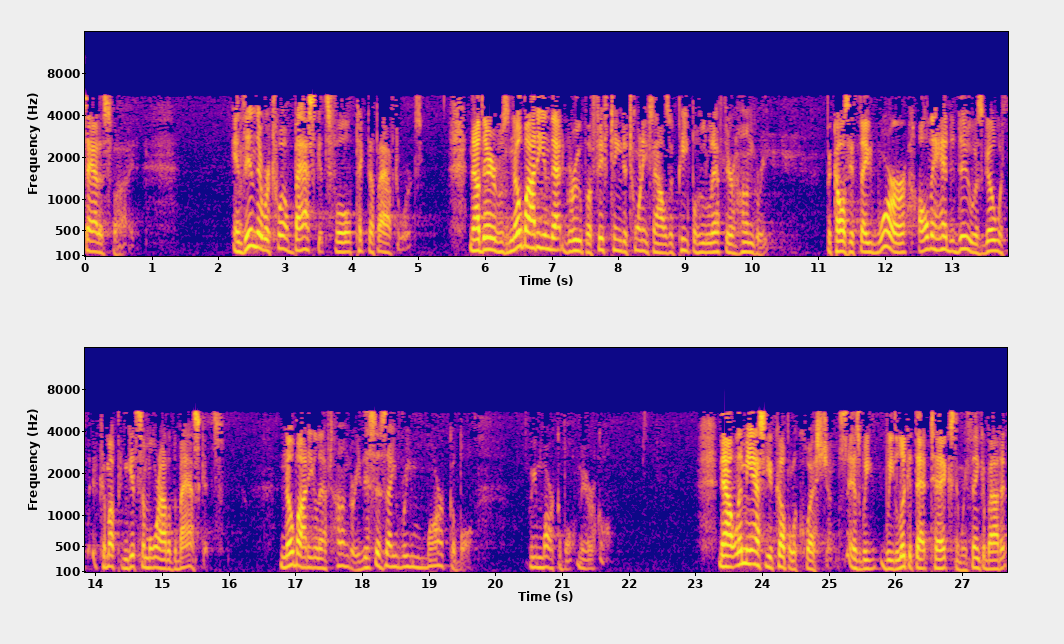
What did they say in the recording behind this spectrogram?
satisfied. And then there were 12 baskets full picked up afterwards. Now, there was nobody in that group of 15 to 20,000 people who left there hungry. Because if they were, all they had to do was go with, come up and get some more out of the baskets. Nobody left hungry. This is a remarkable, remarkable miracle. Now, let me ask you a couple of questions as we, we look at that text and we think about it.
